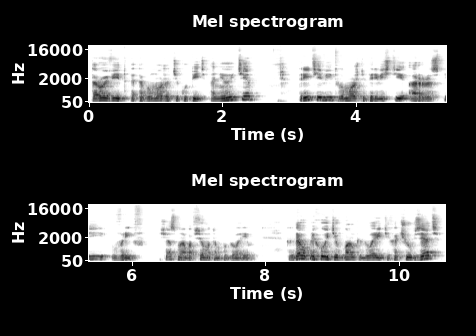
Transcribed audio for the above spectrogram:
Второй вид – это вы можете купить annuity. Третий вид – вы можете перевести RRSP в RIF. Сейчас мы обо всем этом поговорим. Когда вы приходите в банк и говорите «хочу взять»,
